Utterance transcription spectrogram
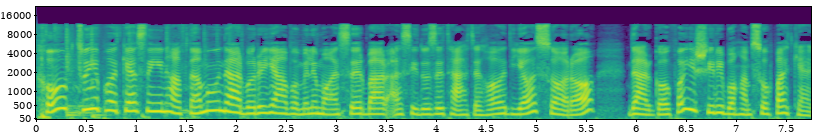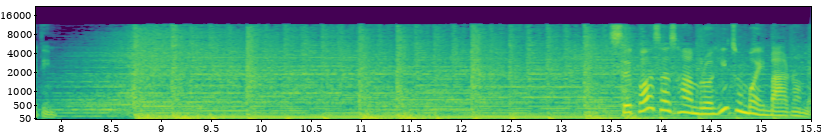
خب توی پادکست این هفتهمون درباره عوامل مؤثر بر اسیدوز تحت یا سارا در گاوهای شیری با هم صحبت کردیم. سپاس از همراهیتون با این برنامه.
